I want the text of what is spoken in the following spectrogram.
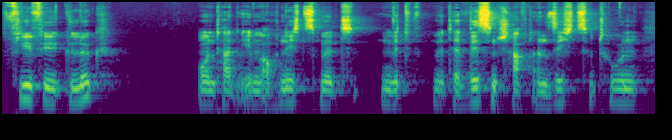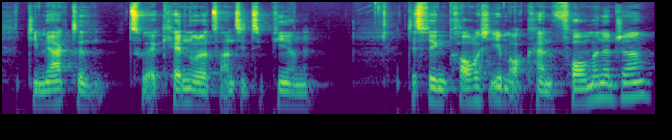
viel, viel Glück und hat eben auch nichts mit, mit, mit der Wissenschaft an sich zu tun, die Märkte zu erkennen oder zu antizipieren. Deswegen brauche ich eben auch keinen Fondsmanager,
